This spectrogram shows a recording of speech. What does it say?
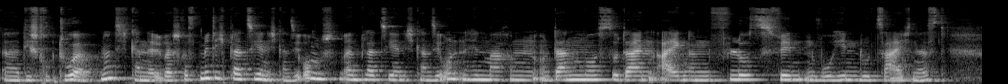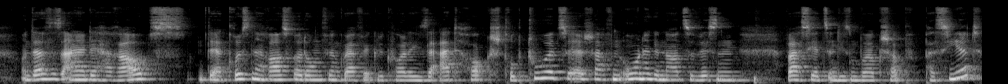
äh, die Struktur. Ne? Ich kann eine Überschrift mittig platzieren, ich kann sie oben äh, platzieren, ich kann sie unten hin machen und dann musst du deinen eigenen Fluss finden, wohin du zeichnest. Und das ist eine der, heraus, der größten Herausforderungen für einen Graphic Recorder, diese Ad-Hoc-Struktur zu erschaffen, ohne genau zu wissen, was jetzt in diesem Workshop passiert,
